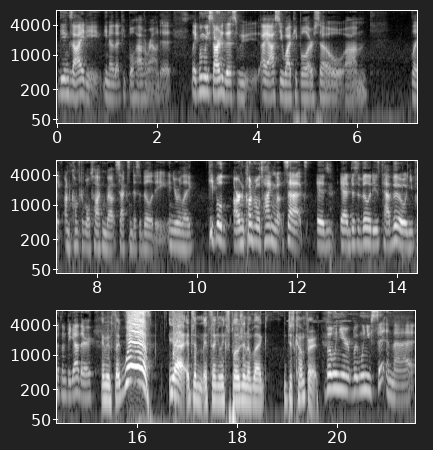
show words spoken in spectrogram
the anxiety you know that people have around it. Like when we started this, we I asked you why people are so um, like uncomfortable talking about sex and disability, and you were like, people are uncomfortable talking about sex and and disability is taboo, and you put them together. And it's like whoa, yeah. It's a it's like an explosion of like discomfort. But when you're but when you sit in that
